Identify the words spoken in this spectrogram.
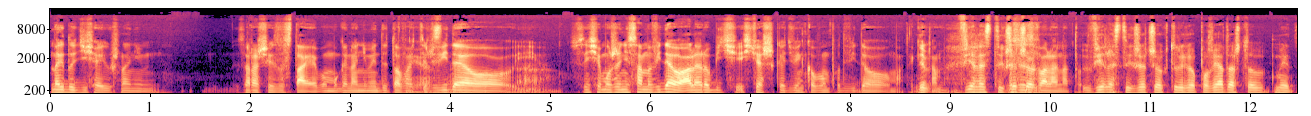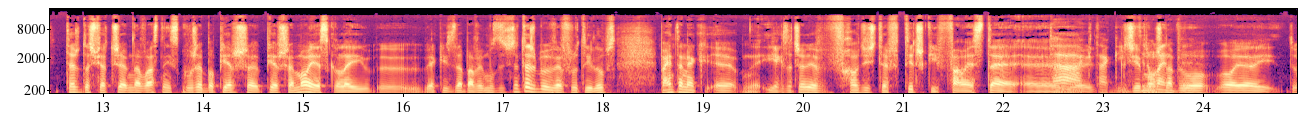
No i do dzisiaj już na nim raczej zostaje, bo mogę na nim edytować też Jasne. wideo. I w sensie może nie same wideo, ale robić ścieżkę dźwiękową pod wideo ma takie tam Wiele z tych rzeczy, zezwala na to. wiele z tych rzeczy, o których opowiadasz, to też doświadczyłem na własnej skórze, bo pierwsze, pierwsze moje z kolei y, jakieś zabawy muzyczne też były we Fruity Loops. Pamiętam, jak, y, jak zaczęły wchodzić te wtyczki w VST, y, Tak, tak, gdzie można było, ojej, to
